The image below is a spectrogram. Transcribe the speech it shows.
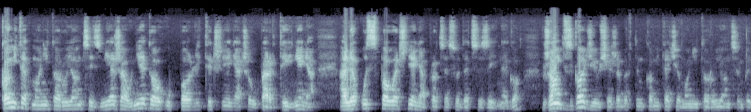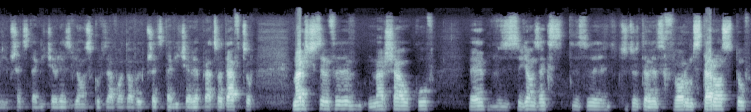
Komitet monitorujący zmierzał nie do upolitycznienia czy upartyjnienia, ale uspołecznienia procesu decyzyjnego. Rząd zgodził się, żeby w tym komitecie monitorującym byli przedstawiciele związków zawodowych, przedstawiciele pracodawców, marszałków, e, związek, to jest forum starostów,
